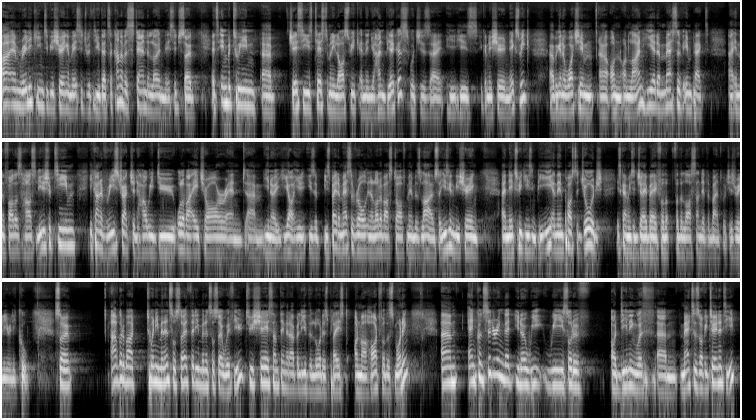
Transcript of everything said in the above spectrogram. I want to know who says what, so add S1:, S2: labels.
S1: I am really keen to be sharing a message with you that's a kind of a standalone message. So it's in between uh, Jesse's testimony last week and then Johan Bierkes, which is uh, he, he's going to share next week. Uh, we're going to watch him uh, on online. He had a massive impact uh, in the Father's House leadership team. He kind of restructured how we do all of our HR, and um, you know, yeah, he, he's a, he's played a massive role in a lot of our staff members' lives. So he's going to be sharing uh, next week. He's in PE, and then Pastor George is coming to J Bay for the for the last Sunday of the month, which is really really cool. So I've got about 20 minutes or so, 30 minutes or so with you to share something that I believe the Lord has placed on my heart for this morning. Um, and considering that, you know, we, we sort of are dealing with um, matters of eternity,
